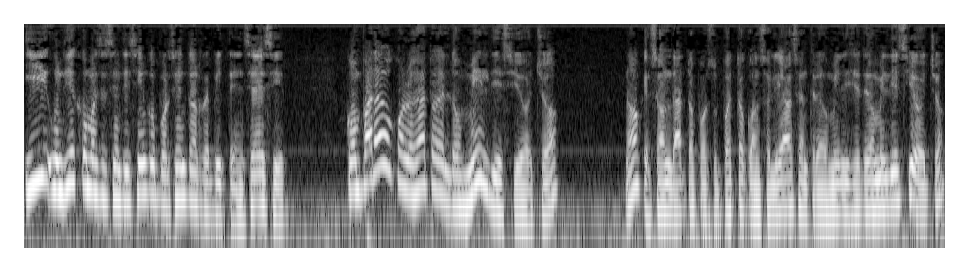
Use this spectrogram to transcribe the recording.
y un 10,65% en repitencia. Es decir, comparado con los datos del 2018, ¿no? que son datos por supuesto consolidados entre 2017 y 2018,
